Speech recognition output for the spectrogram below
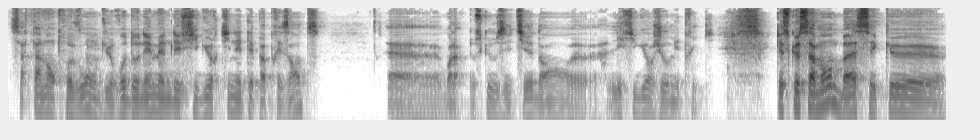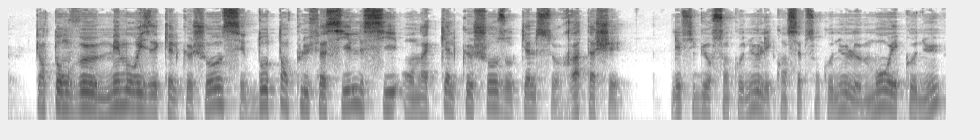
certains d'entre vous ont dû redonner même des figures qui n'étaient pas présentes. Euh, voilà, parce que vous étiez dans euh, les figures géométriques. Qu'est-ce que ça montre? Bah, C'est que quand on veut mémoriser quelque chose, c'est d'autant plus facile si on a quelque chose auquel se rattacher. Les figures sont connues, les concepts sont connus, le mot est connu.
